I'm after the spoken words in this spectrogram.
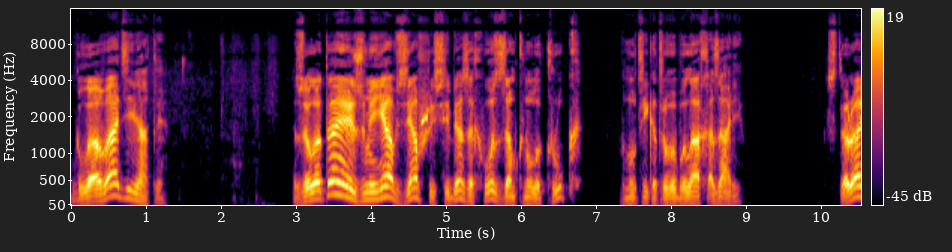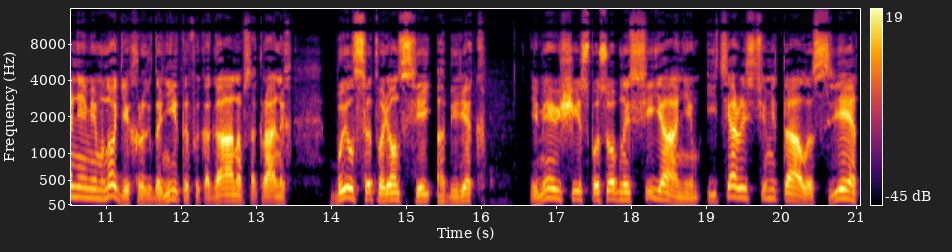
Глава девятая Золотая змея, взявши себя за хвост, замкнула круг, внутри которого была Хазария. Стараниями многих рахданитов и каганов сакральных был сотворен сей оберег, имеющий способность сиянием и тяжестью металла свет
